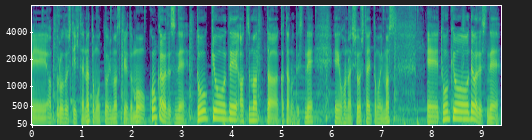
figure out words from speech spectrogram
えアップロードしていきたいなと思っておりますけれども今回はですね東京で集まった方のですね、えお話をしたいと思います。えー、東京ではですね、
